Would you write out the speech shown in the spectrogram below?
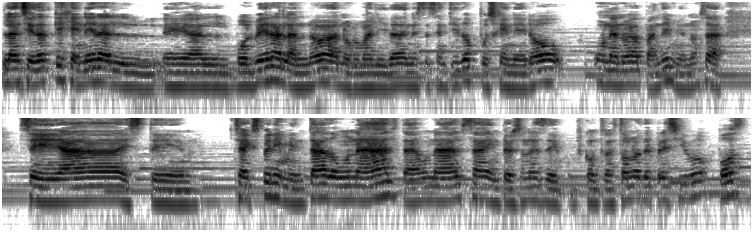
la ansiedad que genera eh, al volver a la nueva normalidad en este sentido, pues generó una nueva pandemia, ¿no? O sea, se ha este se ha experimentado una alta, una alza en personas de, con trastorno depresivo post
